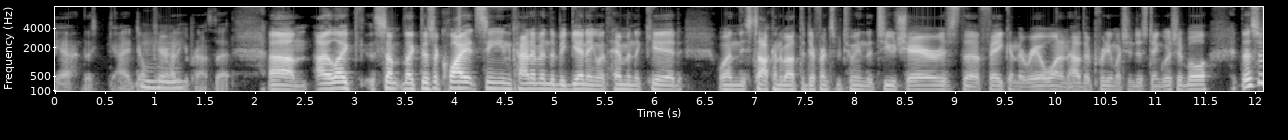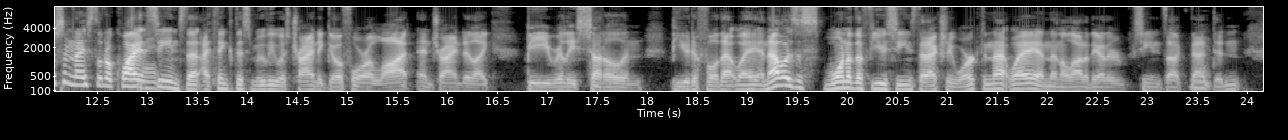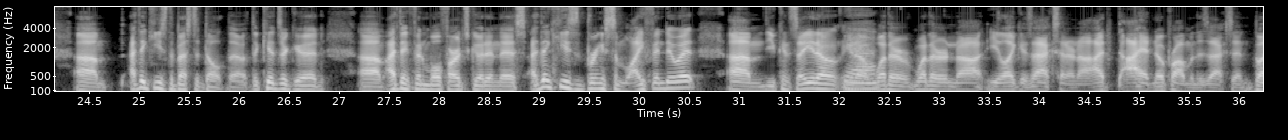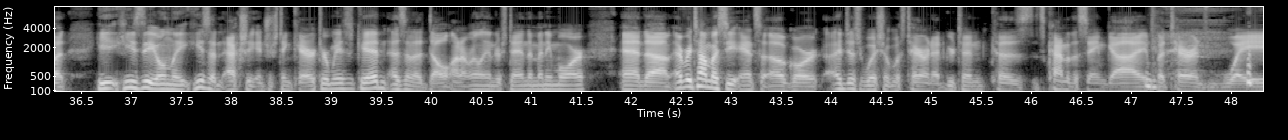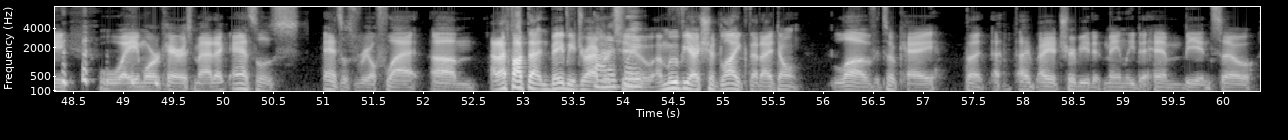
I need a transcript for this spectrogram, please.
Yeah, the, I don't care how Mhm. you pronounce that. Um, I like some like there's a quiet scene kind of in the beginning with him and the kid when he's talking about the difference between the two chairs, the fake and the real one, and how they're pretty much indistinguishable. Those are some nice little quiet Right. scenes that I think this movie was trying to go for a lot and trying to like be really subtle and beautiful that way. And that was one of the few scenes that actually worked in that way. And then a lot of the other scenes like that didn't. Um, I think he's the best adult though. The kids are good. Um, I think Finn Wolfhard's good in this. I think he's brings some life into it. Um, you can say you don't, you know, whether whether or not you like his accent or not. I I had no problem with his accent, but he he's the only he's an actually interesting character when he's a kid. As an adult, I don't really understand him anymore. And um, every time I see Ansel Elgort, I just wish it was Taron Egerton because it's kind of the same guy, but Taron's way way more charismatic. Ansel's Ansel's real flat. Um, and I thought that in Baby Driver Honestly- too, a movie I should like that I don't love. It's okay, but I, I, I attribute it mainly to him being so.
